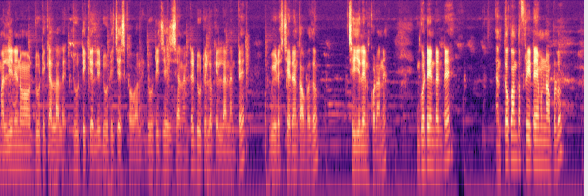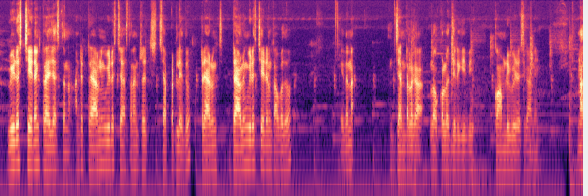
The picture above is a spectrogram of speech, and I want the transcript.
మళ్ళీ నేను డ్యూటీకి వెళ్ళాలి. డ్యూటీకి వెళ్ళి డ్యూటీ చేసుకోవాలి. డ్యూటీ చేశానంటే డ్యూటీలోకి వెళ్ళానంటే వీడియోస్ చేయడానికి అవ్వదు. చేయలేను కూడా ఇంకోటి ఏంటంటే ఎంతో కొంత ఫ్రీ టైం ఉన్నప్పుడు వీడియోస్ చేయడానికి ట్రై చేస్తాను. అంటే ట్రావెలింగ్ వీడియోస్ చేస్తానంటే చెప్పట్లేదు. ట్రావెలింగ్ ట్రావెలింగ్ వీడియోస్ చేయడానికి అవ్వదు. ఏదైనా జనరల్గా లోకల్లో జరిగేవి కామెడీ వీడియోస్ కానీ నా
